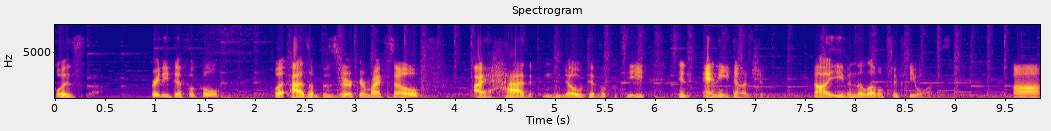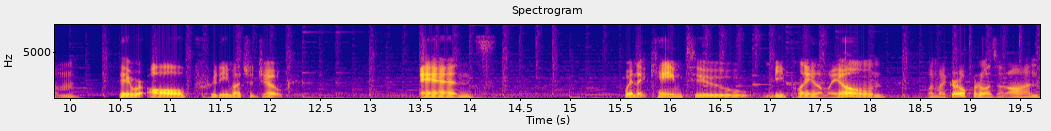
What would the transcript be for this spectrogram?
was pretty difficult. But as a berserker myself, I had no difficulty in any dungeon, not even the level 50 ones. Um, they were all pretty much a joke. And when it came to me playing on my own, when my girlfriend wasn't on,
